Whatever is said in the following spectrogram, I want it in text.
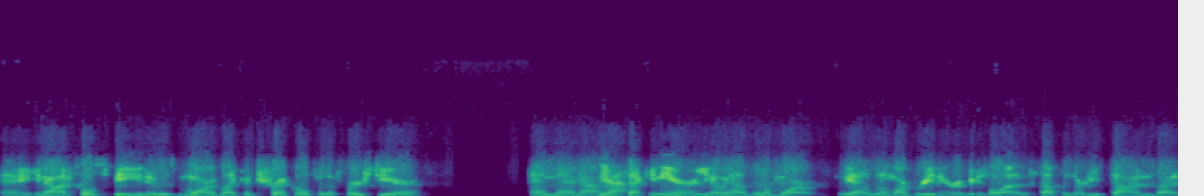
and you know at full speed. It was more of like a trickle for the first year, and then uh, yeah. the second year, you know, we had a little more we had a little more breathing room because a lot of the stuff was already done. But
